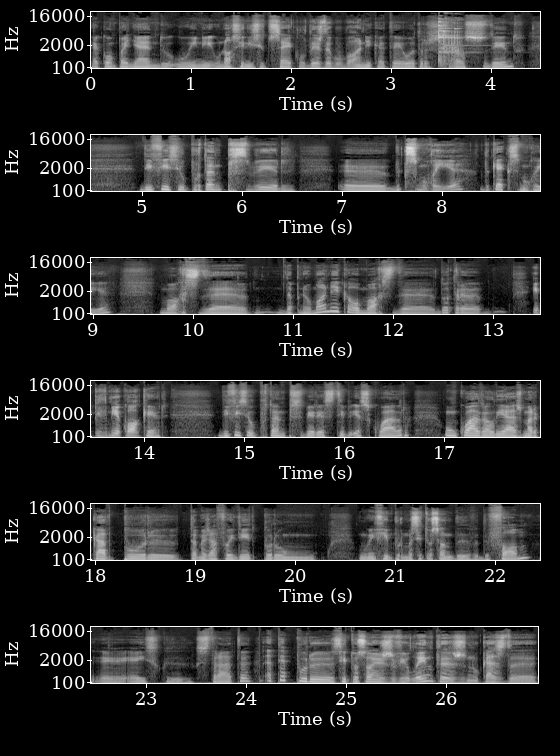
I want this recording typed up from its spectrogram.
acompanhando o, o nosso início do século, desde a bubónica até outras que vão sucedendo. Difícil, portanto, perceber uh, de que se morria, de que é que se morria morre-se da, da pneumónica ou morre-se de, de outra epidemia qualquer. Difícil, portanto, perceber esse, tipo, esse quadro. Um quadro, aliás, marcado por, também já foi dito, por um, enfim, por uma situação de, de fome, é, é, isso que, se trata. Até por uh, situações violentas, no caso de,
